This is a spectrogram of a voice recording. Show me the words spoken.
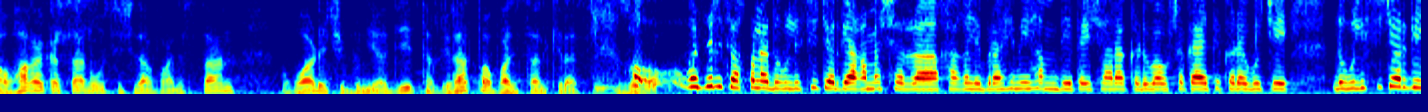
او هغه کسان اوسي چې د افغانستان غواړي چې بنیادي تغیرات په افغانستان کې راسي خو وزیر صاحب خپل د ولسی جرګې هغه مشر خغل ابراهیمي هم دې ته اشاره کړې او شکایت کړی و چې د ولسی جرګې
